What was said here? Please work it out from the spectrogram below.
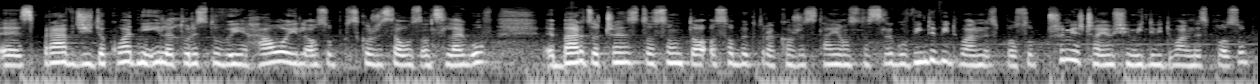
e, sprawdzić dokładnie ile turystów wyjechało, ile osób skorzystało z noclegów. E, Bardzo często są to osoby, które korzystają z noclegów w indywidualny sposób, przemieszczają się w indywidualny sposób,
